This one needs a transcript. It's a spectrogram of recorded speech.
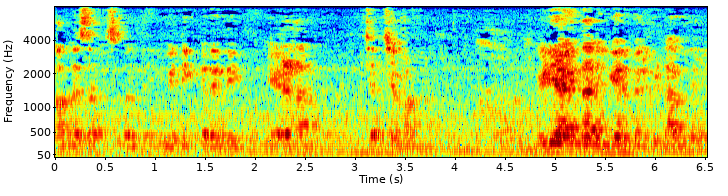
ಕಾಂಗ್ರೆಸ್ ಆಫೀಸ್ ಬಂದು ಮೀಟಿಂಗ್ ಕರೀರಿ, ಹೇಳೋಣ, ಚರ್ಚೆ ಮಾಡೋಣ. ಮೀಡಿಯಾದಿಂದ ನಿಮ್ಗೇನು ಬೆನಿಫಿಟ್ ಆಗುದಿಲ್ಲ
